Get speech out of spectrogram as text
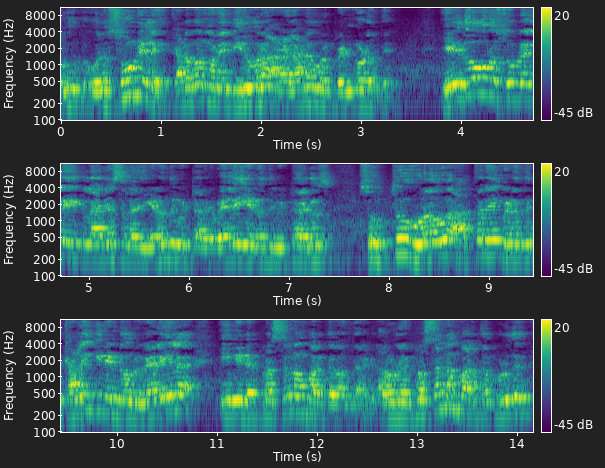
ஒரு- சூழ்நிலை. கணவன் மனைவி இருவரும் அழகான ஒரு பெண் குழந்தை ஏதோ ஒரு சூழ்நிலைகளாக சிலர் இழந்து விட்டார்கள் வேலையை இழந்து விட்டார்கள். சொத்து உறவு அத்தனையும் இழந்து கலங்கி நின்ற ஒரு வேலையில எங்கிட்ட பிரசன்னம் பார்க்க வந்தார்கள். அவர்களுடைய பிரசன்னம் பார்த்த பொழுது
